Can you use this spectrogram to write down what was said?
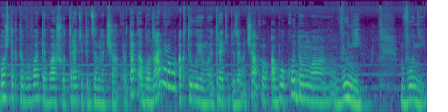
можете активувати вашу третю підземну чакру. Так, або наміром активуємо третю підземну чакру, або кодом е, вуні. вуні.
